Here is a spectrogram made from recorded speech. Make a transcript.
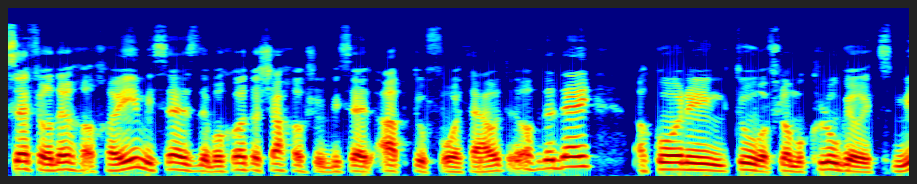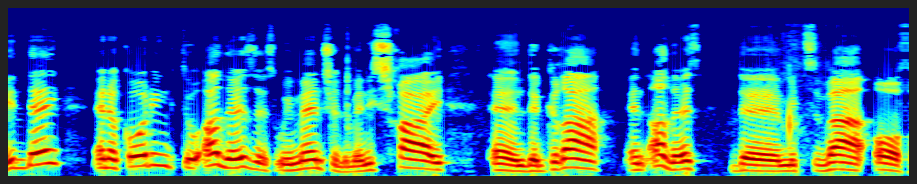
Sefer Derech HaChaim, he says the Birkot HaShachar should be said up to fourth hour of the day. According to Rav Shlomo Kluger, it's midday. And according to others, as we mentioned, Ben Ish Chai and the Gra and others, the mitzvah of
